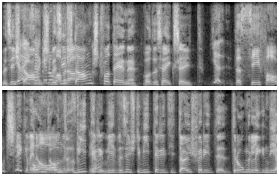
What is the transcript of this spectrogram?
Was ist Ja, die Angst? nur, Was ist die Angst von denen, die das haben gesagt? Ja, dass sie falsch liegen, wenn Und, und weiter, Ja. was ist die weitere, die tiefere, die, die unterliegende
